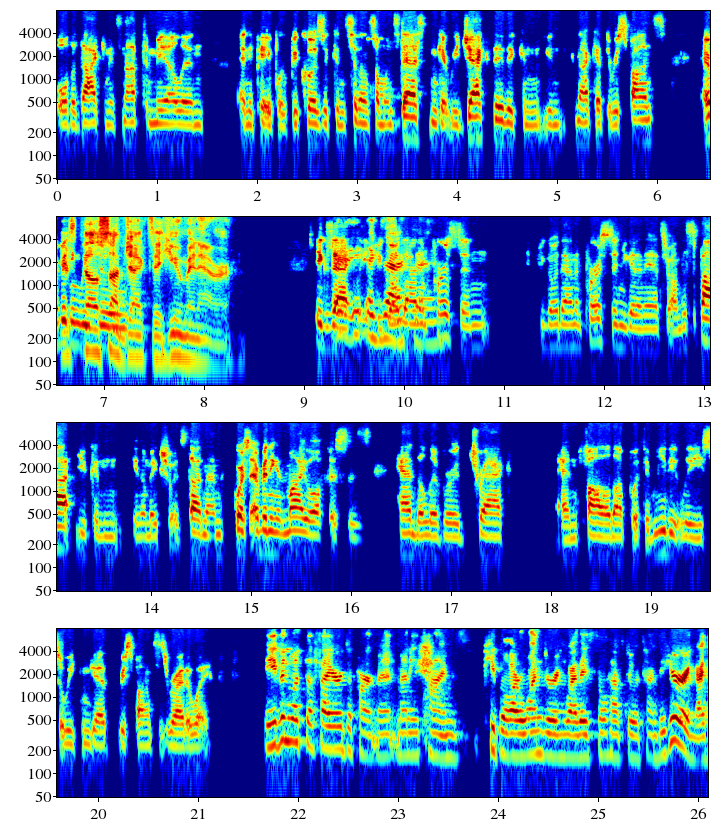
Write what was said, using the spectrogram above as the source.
all the documents, not to mail in any paperwork because it can sit on someone's desk and get rejected. It can you not get the response. Everything You're still we do, subject to human error. Exactly. Yeah, exactly. If you go down in person, if you go down in person, you get an answer on the spot. You can you know make sure it's done. And of course, everything in my office is hand delivered, tracked, and followed up with immediately, so we can get responses right away even with the fire department, many times people are wondering why they still have to attend a hearing. I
